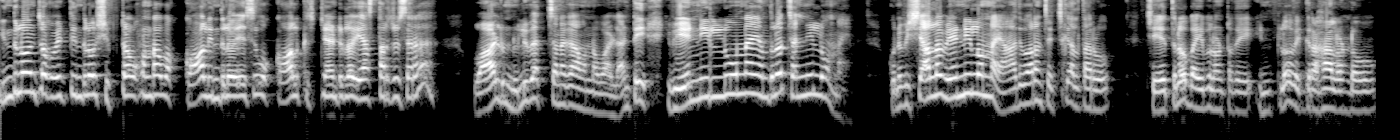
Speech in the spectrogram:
ఇందులోంచి ఒక వ్యక్తి ఇందులో షిఫ్ట్ అవ్వకుండా ఒక కాల్ ఇందులో వేసి ఒక కాల్ క్రిస్టియానిటీలో వేస్తారు చూసారా? వాళ్ళు నులివెచ్చనగా ఉన్నవాళ్ళు. అంటే వేడి నీళ్ళు ఉన్నాయి అందులో చన్నీళ్ళు ఉన్నాయి. కొన్ని విషయాల్లో వేడి నీళ్ళు ఉన్నాయి. ఆదివారం చర్చికి వెళ్తారు. చేతిలో బైబిల్ ఉంటుంది. ఇంట్లో విగ్రహాలు ఉండవు.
